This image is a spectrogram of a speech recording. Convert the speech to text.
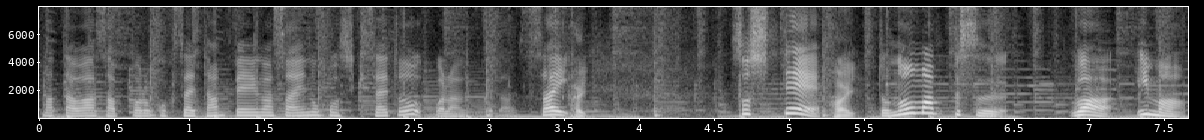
または札幌国際短編映画祭の公式サイトをご覧ください。はいそして、はい。とノーマップスは今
